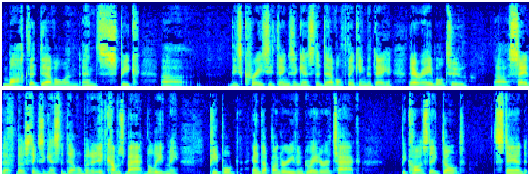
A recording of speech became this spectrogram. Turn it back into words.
mock the devil and and speak uh, these crazy things against the devil, thinking that they they're able to uh, say that those things against the devil. But it, it comes back. Believe me, people end up under even greater attack because they don't stand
